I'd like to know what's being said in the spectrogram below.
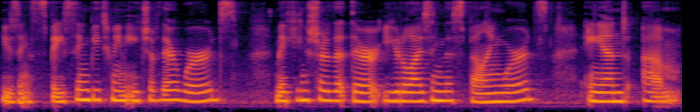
using spacing between each of their words, making sure that they're utilizing the spelling words and um,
